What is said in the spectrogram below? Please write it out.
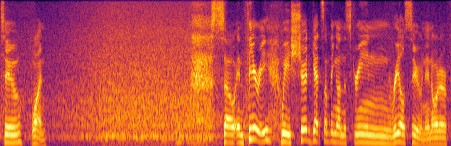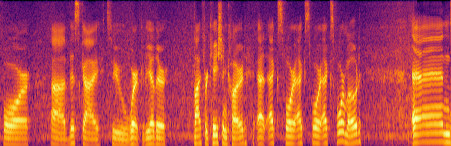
two, one. So in theory, we should get something on the screen real soon in order for uh, this guy to work. The other bifurcation card at X4, X4, X4 mode. And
